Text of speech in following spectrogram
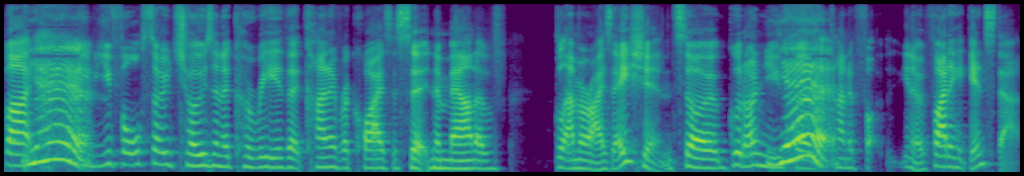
but yeah. you've also chosen a career that kind of requires a certain amount of glamorization. So good on you yeah. for kind of, you know, fighting against that.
